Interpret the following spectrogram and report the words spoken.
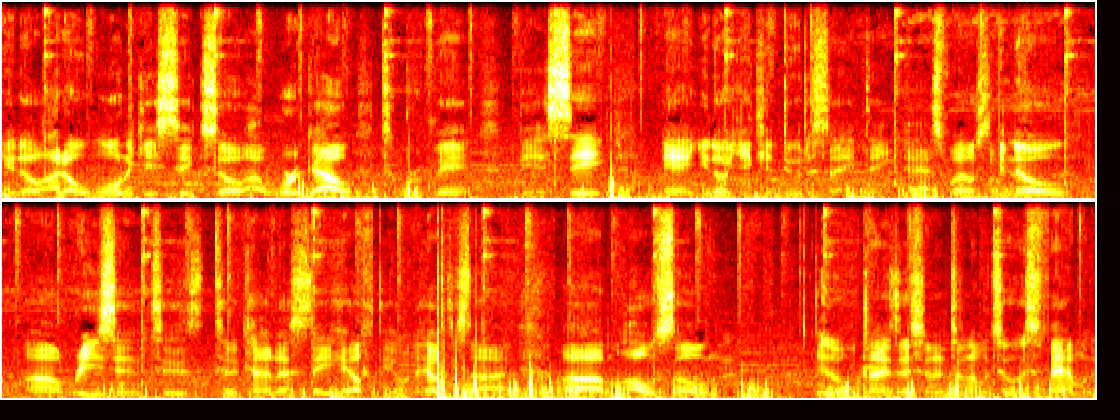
You know, I don't want to get sick, so I work out to prevent being sick. And, you know, you can do the same thing as well. So, you know, uh, reason to, to kind of stay healthy on the healthy side. Um, also, you know, transitioning to number two is family.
